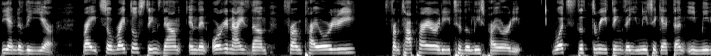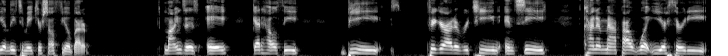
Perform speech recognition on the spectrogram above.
the end of the year, right? So write those things down and then organize them from priority, from top priority to the least priority. What's the three things that you need to get done immediately to make yourself feel better? Mine's is A, get healthy, B, figure out a routine, and C, kind of map out what year 30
